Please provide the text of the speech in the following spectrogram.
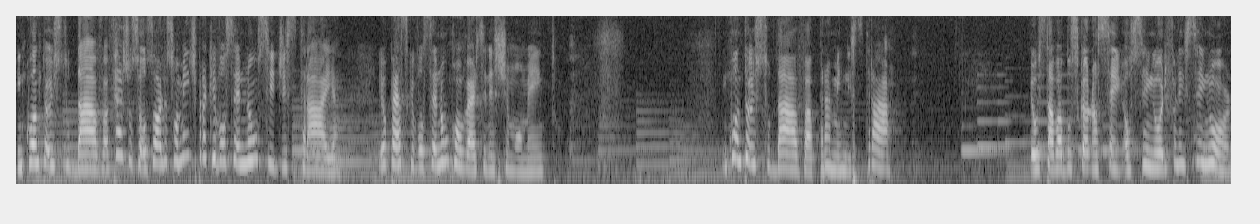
Enquanto eu estudava, feche os seus olhos somente para que você não se distraia. Eu peço que você não converse neste momento. Enquanto eu estudava para ministrar, eu estava buscando ao Senhor e falei: Senhor,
